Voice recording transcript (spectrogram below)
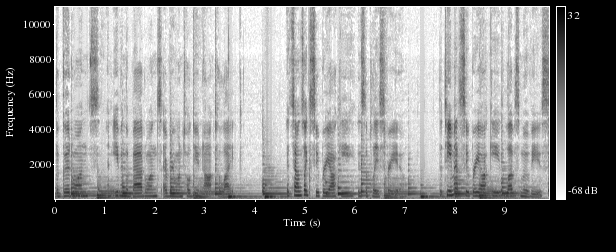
The good ones, and even the bad ones everyone told you not to like? It sounds like Super Yaki is the place for you. The team at Super Yaki loves movies,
